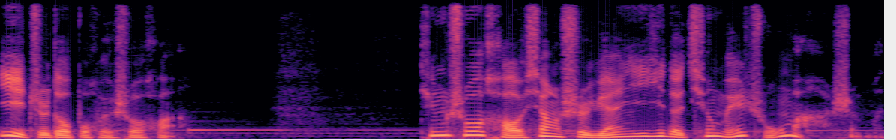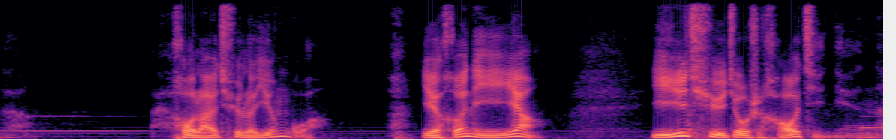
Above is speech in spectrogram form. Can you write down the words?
一直都不会说话。听说好像是袁依依的青梅竹马什么的，后来去了英国，也和你一样，一去就是好几年呢。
